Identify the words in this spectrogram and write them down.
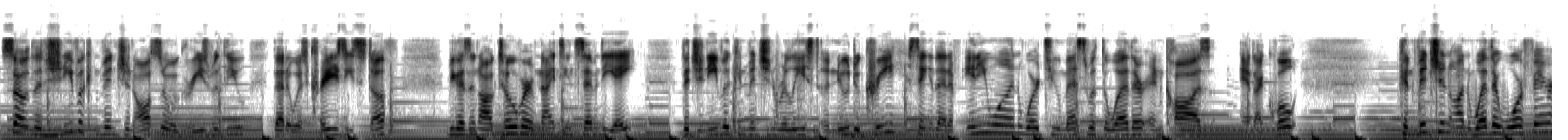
So the Geneva Convention also agrees with you that it was crazy stuff, because in October of 1978, the Geneva Convention released a new decree saying that if anyone were to mess with the weather and cause, and I quote, Convention on Weather Warfare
